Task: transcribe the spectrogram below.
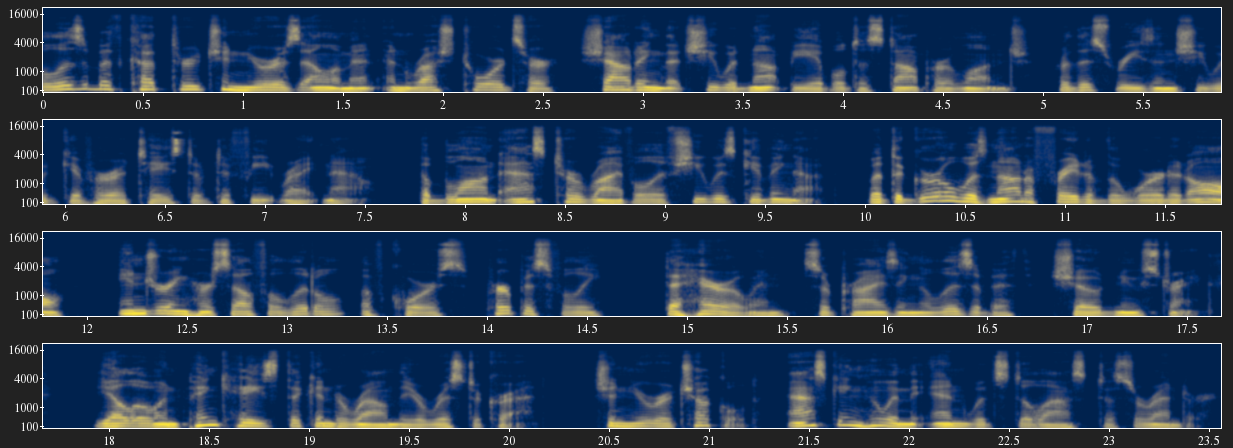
Elizabeth cut through Chinura's element and rushed towards her, shouting that she would not be able to stop her lunge. For this reason, she would give her a taste of defeat right now. The blonde asked her rival if she was giving up, but the girl was not afraid of the word at all, injuring herself a little, of course, purposefully. The heroine, surprising Elizabeth, showed new strength. Yellow and pink haze thickened around the aristocrat. Chinura chuckled, asking who in the end would still ask to surrender.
